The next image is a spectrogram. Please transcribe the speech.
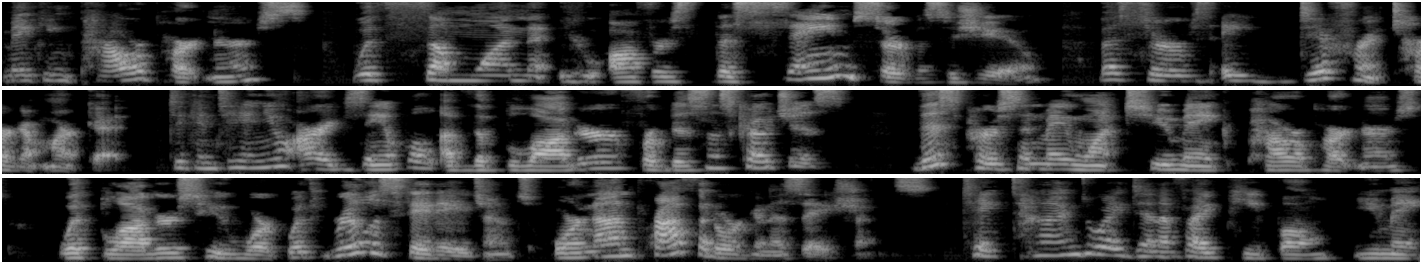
making power partners with someone who offers the same service as you, but serves a different target market. To continue our example of the blogger for business coaches, this person may want to make power partners with bloggers who work with real estate agents or nonprofit organizations. Take time to identify people you may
